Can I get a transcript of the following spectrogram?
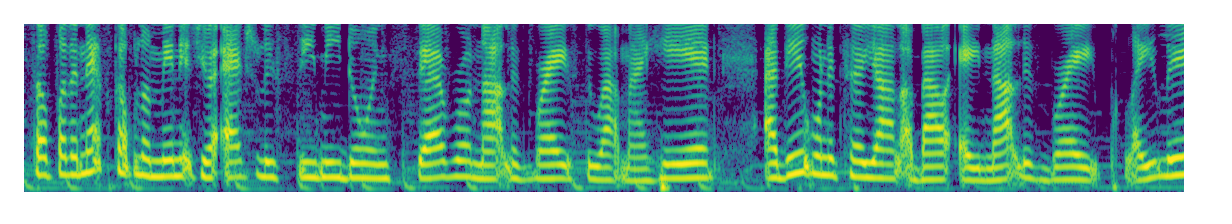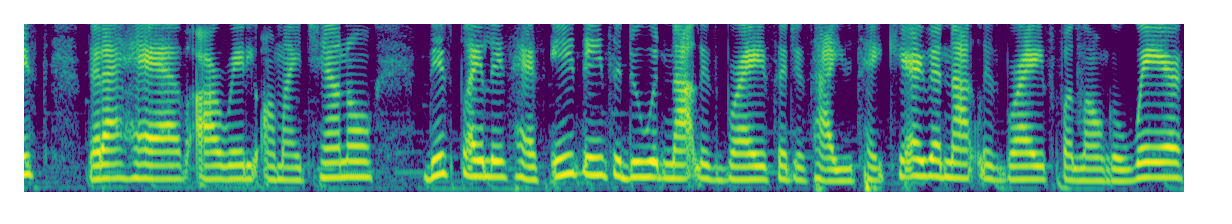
So for the next couple of minutes, you'll actually see me doing several knotless braids throughout my head. I did want to tell y'all about a knotless braid playlist that I have already on my channel. This playlist has anything to do with knotless braids, such as how you take care of your knotless braids for longer wear,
